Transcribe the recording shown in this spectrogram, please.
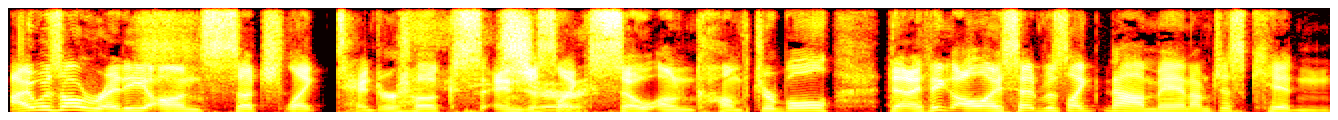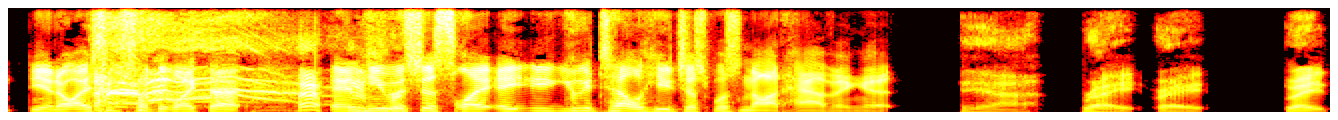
I was already on such like tender hooks and just like so uncomfortable that I think all I said was like, "Nah, man, I'm just kidding." You know, I said something like that, and he was just like, you could tell he just was not having it. yeah. Right. Right. Right.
